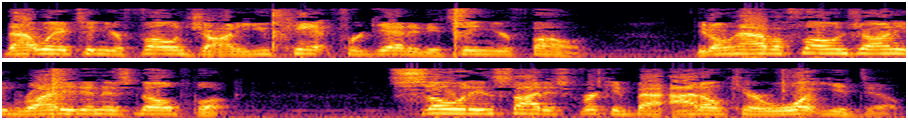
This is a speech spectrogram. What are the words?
That way it's in your phone, Johnny. You can't forget it. It's in your phone. You don't have a phone, Johnny? Write it in his notebook. Sew it inside his freaking back. I don't care what you do.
